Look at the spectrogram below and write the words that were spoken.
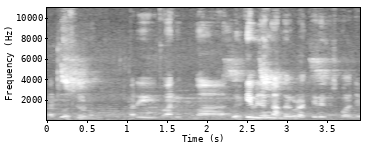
మరి దోషులను మరి వాళ్ళు దొరికే విధంగా అందరూ కూడా చర్యలు తీసుకోవాలని చెప్పి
